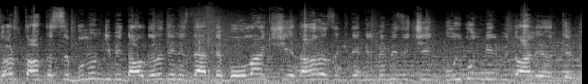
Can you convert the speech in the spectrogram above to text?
Sörf tahtası bunun gibi dalgalı denizlerde boğulan kişiye daha hızlı gidebilmemiz için uygun bir müdahale yöntemi.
